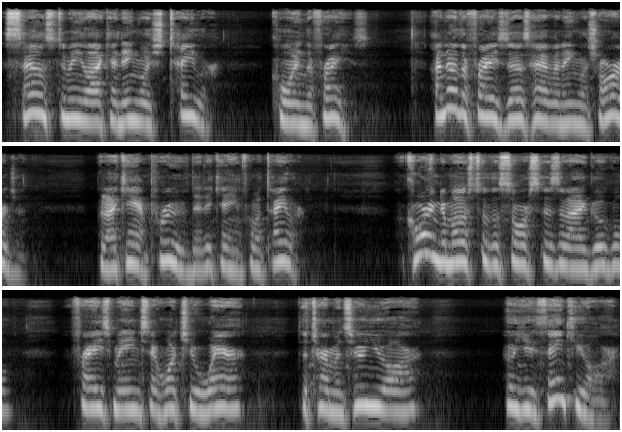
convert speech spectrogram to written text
It sounds to me like an English tailor coined the phrase. I know the phrase does have an English origin, but I can't prove that it came from a tailor. According to most of the sources that I Googled, the phrase means that what you wear determines who you are, who you think you are,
